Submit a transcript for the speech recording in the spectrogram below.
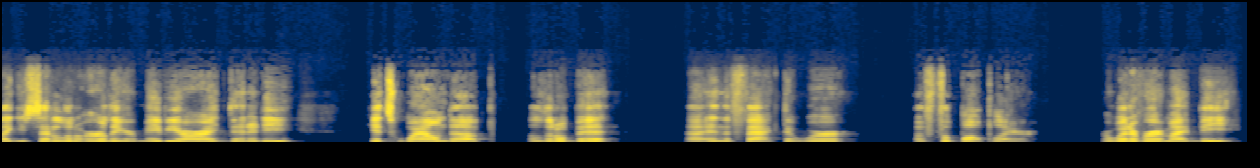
like you said a little earlier, maybe our identity gets wound up a little bit uh, in the fact that we're a football player or whatever it might be.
